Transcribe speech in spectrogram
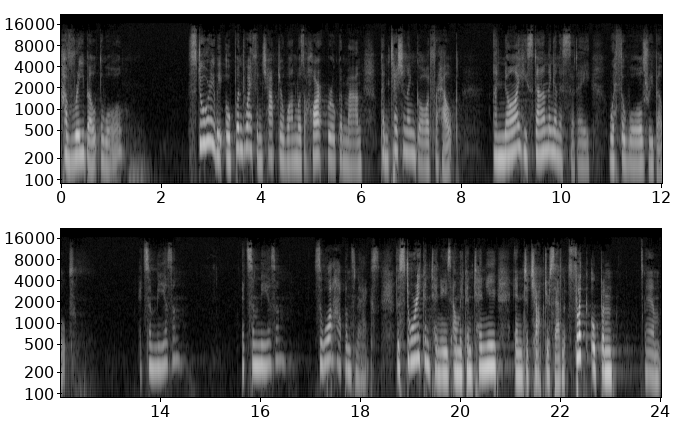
have rebuilt the wall story we opened with in chapter 1 was a heartbroken man petitioning God for help. And now he's standing in his city with the walls rebuilt. It's amazing. It's amazing. So, what happens next? The story continues, and we continue into chapter 7. Flick open um,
